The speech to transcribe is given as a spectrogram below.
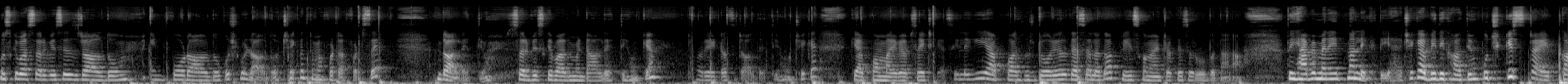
उसके बाद सर्विसेज़ डाल दो इन्फो डाल दो, कुछ भी डाल दो, ठीक है? तो मैं फटाफट से डाल लेती हूँ। सर्विस के बाद मैं डाल देती हूँ, क्या? रेटस डाल देती हूँ, ठीक है? कि आपको हमारी वेबसाइट कैसी लगी, आपको आज ट्यूटोरियल कैसा लगा प्लीज़ कमेंट करके ज़रूर बताना। तो यहाँ पे मैंने इतना लिख दिया है, ठीक है? अभी दिखाती हूँ कुछ किस टाइप का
